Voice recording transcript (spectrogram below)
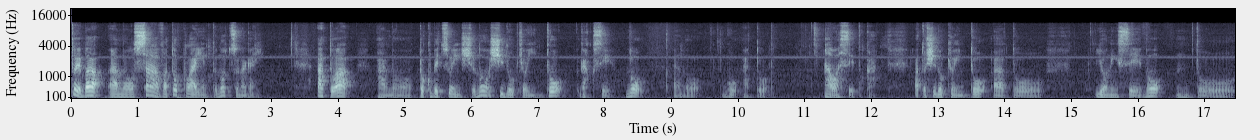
例えば、あの、サーバーとクライアントのつながり。あとは、あの、特別演習の指導教員と学生の、あの、ご、あと、合わせとか、あと指導教員と、あと、4年生の、うんと、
